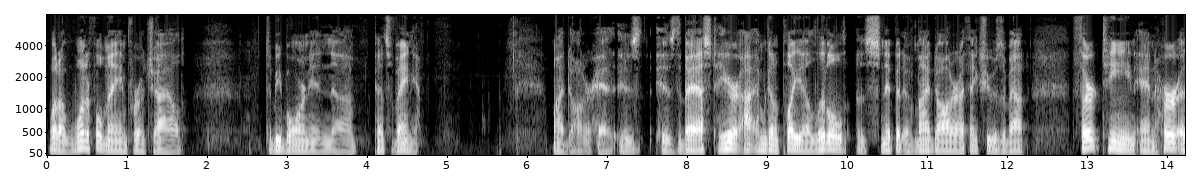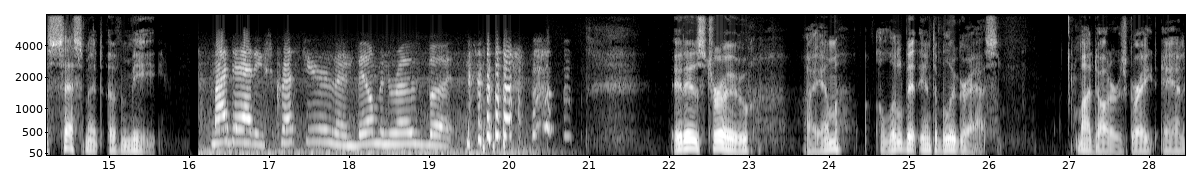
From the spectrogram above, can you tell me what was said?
What a wonderful name for a child to be born in uh, Pennsylvania. My daughter has, is is the best. Here, I, I'm going to play a little uh, snippet of my daughter. I think she was about 13, and her assessment of me. My daddy's crustier than Bill Monroe's butt. It is true. I am a little bit into bluegrass. My daughter is great, and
